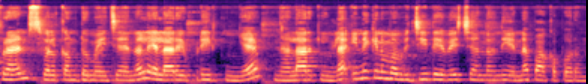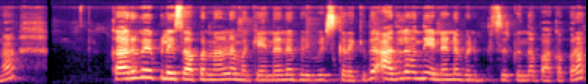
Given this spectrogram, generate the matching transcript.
friends welcome to my channel எல்லோரும் எப்படி இருக்கீங்க? நல்லா இருக்கீங்களா? இன்றைக்கி நம்ம விஜய் தேவேஷ் சேனலில் வந்து என்ன பார்க்க போகிறோம்னா கருவேப்பிலை சாப்பிட்றதுனால நமக்கு என்னென்ன பெனிஃபிட்ஸ் கிடைக்குது? அதில் வந்து என்னென்ன பெனிஃபிட்ஸ் இருக்குன்னு தான் பார்க்க போகிறோம்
